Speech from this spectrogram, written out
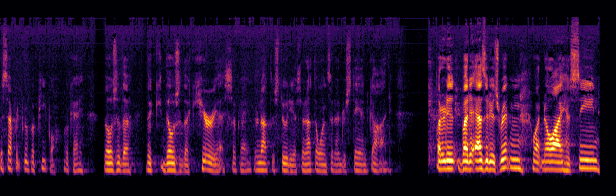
It's a separate group of people, okay? Those are the, the, those are the curious, okay? They're not the studious. They're not the ones that understand God. But, it is, but as it is written, what no eye has seen,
